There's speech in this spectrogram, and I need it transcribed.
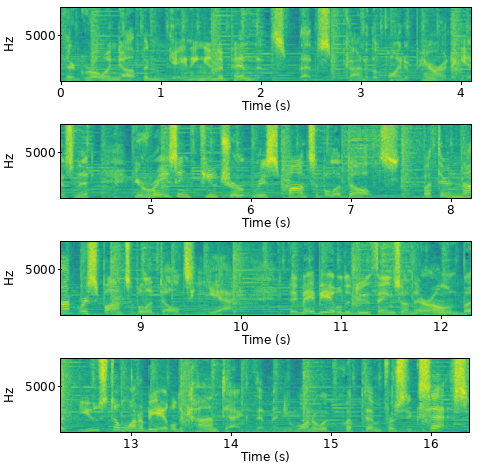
They're growing up and gaining independence. That's kind of the point of parenting, isn't it? You're raising future responsible adults, but they're not responsible adults yet. They may be able to do things on their own, but you still want to be able to contact them and you want to equip them for success.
